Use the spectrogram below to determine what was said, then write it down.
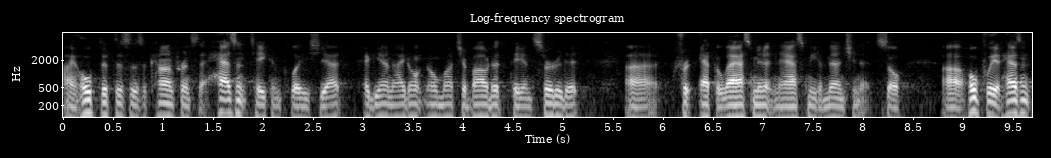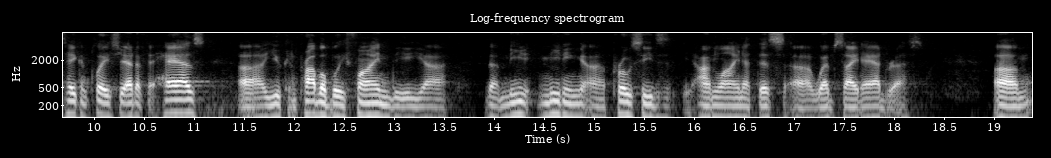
I hope that this is a conference that hasn't taken place yet. Again, I don't know much about it. They inserted it uh, for, at the last minute and asked me to mention it. So uh, hopefully it hasn't taken place yet. If it has, uh, you can probably find the, uh, the meet, meeting uh, proceeds online at this uh, website address. Um,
